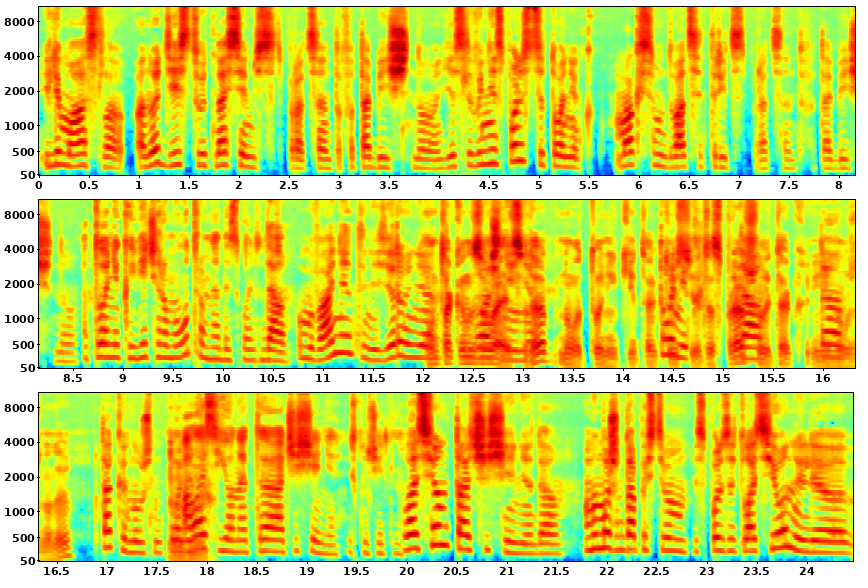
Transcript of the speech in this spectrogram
или масло, оно действует на 70% от обещанного. Если вы не используете тоник, максимум 20-30% от обещанного. А тоник и вечером, и утром надо использовать? Да. Умывание, тонизирование, Он так и называется, да? Ну вот тоники. Так, Тоник, то есть это спрашивать да. так и да. нужно, да? Так и нужно тоник. А лосьон это очищение исключительно? Лосьон это очищение, да. Мы можем, допустим, использовать лосьон или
